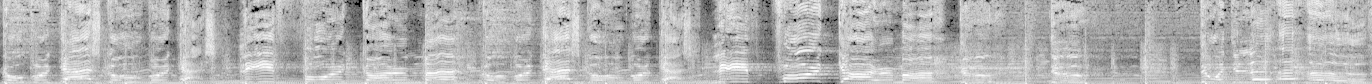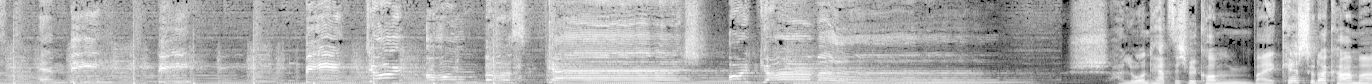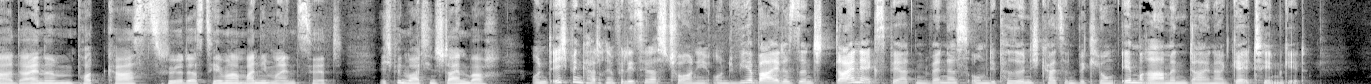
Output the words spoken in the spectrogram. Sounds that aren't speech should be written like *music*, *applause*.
Go for cash, go Hallo und herzlich willkommen bei Cash oder Karma, deinem Podcast für das Thema Money Mindset. Ich bin Martin Steinbach. Und ich bin Katrin Felicitas Czorny und wir beide sind deine Experten, wenn es um die Persönlichkeitsentwicklung im Rahmen deiner Geldthemen geht.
